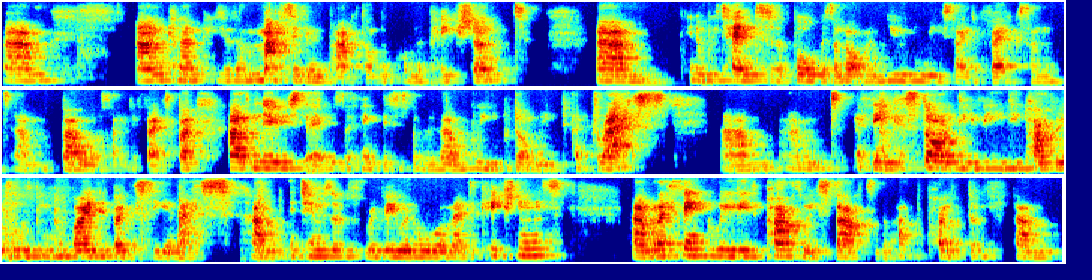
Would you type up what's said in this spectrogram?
um, and can have a massive impact on, on the patient. Um, you know, we tend to focus a lot on urinary side effects and um, bowel side effects, but as nurses, I think this is something that we predominantly address. Um, and I think historically the ED pathway has always been provided by the CNS um, in terms of reviewing oral medications. Um, and I think really the pathway starts at the, at the point of um,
